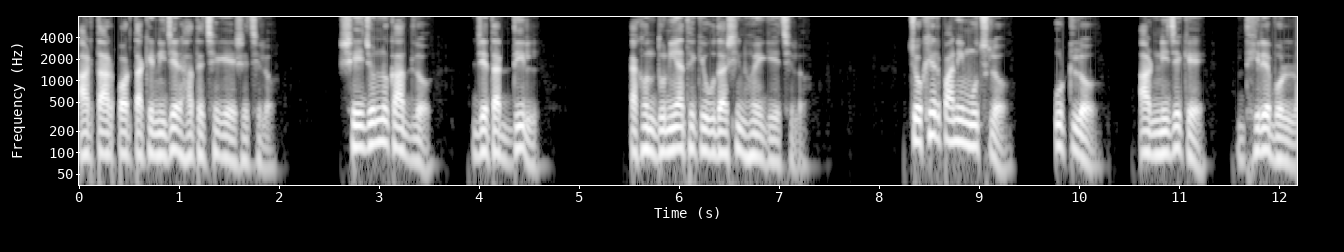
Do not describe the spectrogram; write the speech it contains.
আর তারপর তাকে নিজের হাতে ছেগে এসেছিল। সেই জন্য কাঁদল যে তার দিল এখন দুনিয়া থেকে উদাসীন হয়ে গিয়েছিল। চোখের পানি মুছল, উঠল আর নিজেকে ধীরে বলল,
